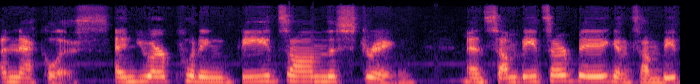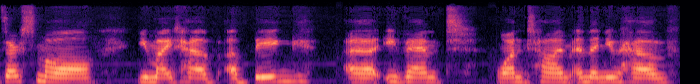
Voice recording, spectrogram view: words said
a necklace, and you are putting beads on the string and some beads are big and some beads are small. You might have a big uh, event one time, and then you have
